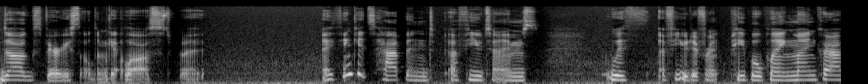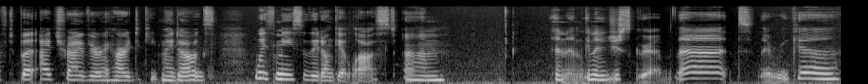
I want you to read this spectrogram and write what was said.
dogs very seldom get lost, but I think it's happened a few times with a few different people playing Minecraft, but I try very hard to keep my dogs with me so they don't get lost. Um, and I'm gonna just grab that. There we go.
